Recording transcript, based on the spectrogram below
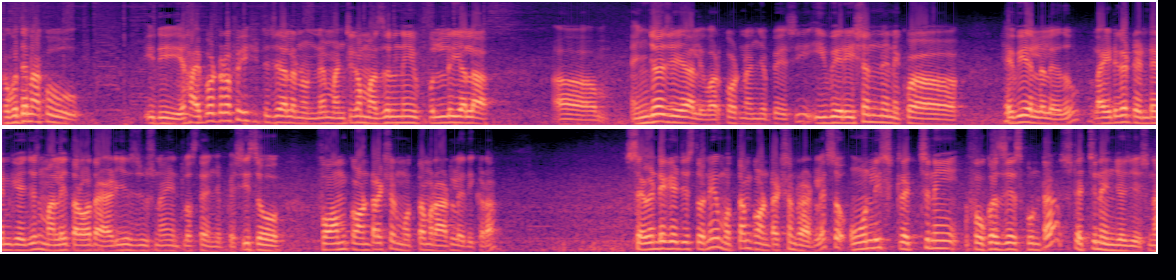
కాకపోతే నాకు ఇది హైపోట్రోఫీ హిట్ చేయాలని ఉండే మంచిగా మజిల్ని ఫుల్ ఇలా ఎంజాయ్ చేయాలి వర్కౌట్ని అని చెప్పేసి. ఈ వేరియేషన్ నేను ఎక్కువ హెవీ వెళ్ళలేదు. లైట్గా టెన్ టెన్ కేజీస్ మళ్ళీ తర్వాత యాడ్ చేసి చూసినా ఎట్లా వస్తాయని చెప్పేసి. సో ఫామ్ కాంట్రాక్షన్ మొత్తం రావట్లేదు ఇక్కడ. సెవెంటీ కేజీస్తోని మొత్తం కాంట్రాక్షన్ రావట్లేదు. సో ఓన్లీ స్ట్రెచ్ని ఫోకస్ చేసుకుంటా స్ట్రెచ్ని ఎంజాయ్ చేసిన.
